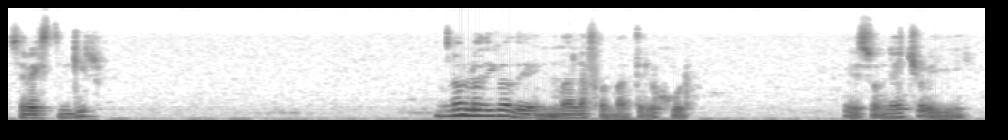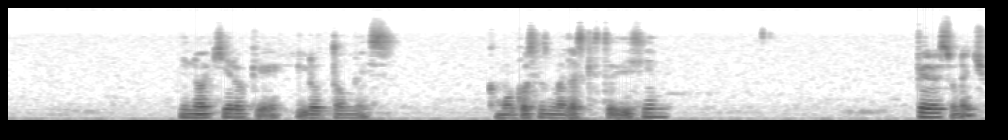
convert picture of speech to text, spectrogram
se va a extinguir. No lo digo de mala forma, te lo juro. Es un hecho y, y no quiero que lo tomes como cosas malas que estoy diciendo. Pero es un hecho.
